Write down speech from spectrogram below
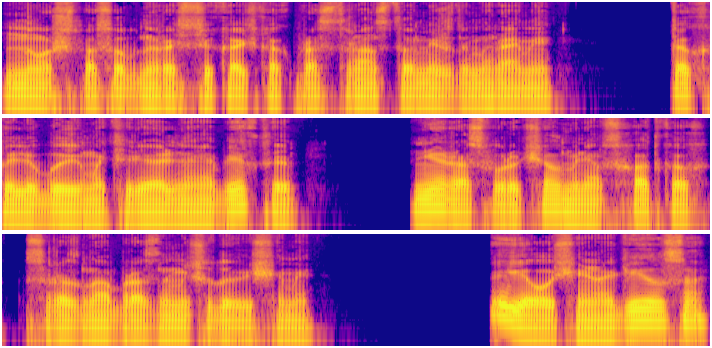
Нож, способный рассекать как пространство между мирами, так и любые материальные объекты, не раз выручал меня в схватках с разнообразными чудовищами и я очень надеялся,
